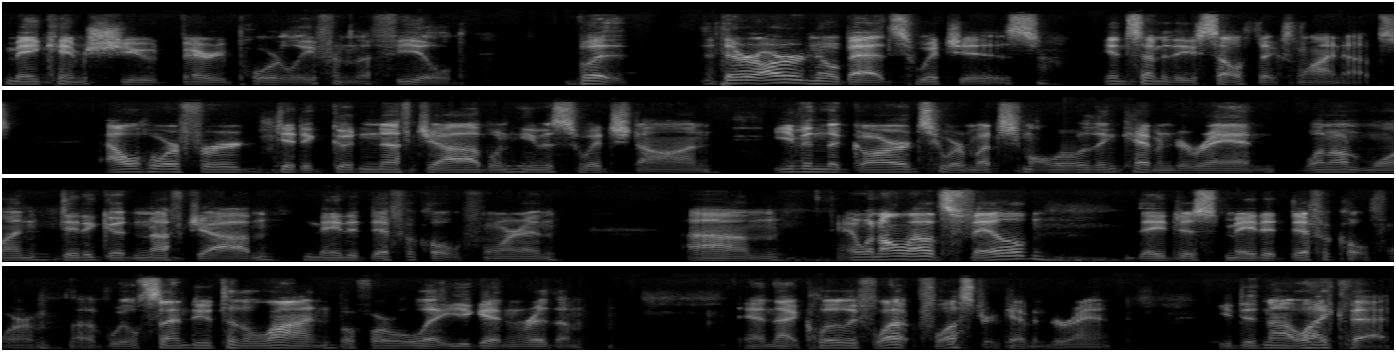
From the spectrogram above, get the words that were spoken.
make him shoot very poorly from the field. But there are no bad switches in some of these Celtics lineups. Al Horford did a good enough job when he was switched on. Even the guards, who are much smaller than Kevin Durant, one on one, did a good enough job, made it difficult for him. Um, and when all else failed, they just made it difficult for him. Of we'll send you to the line before we'll let you get in rhythm, and that clearly flustered Kevin Durant. He did not like that,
